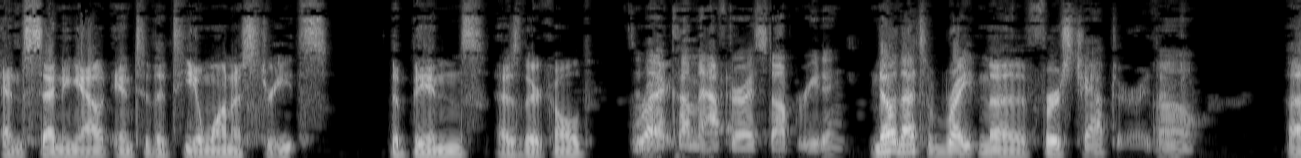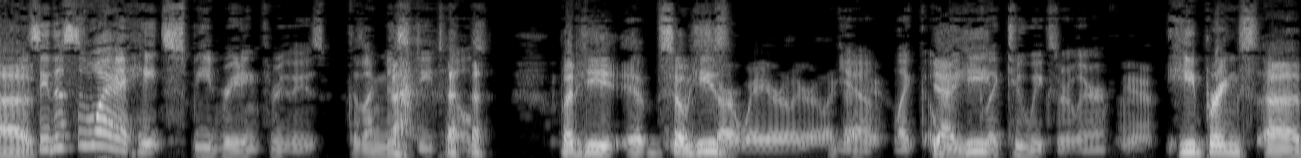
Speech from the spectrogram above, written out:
and sending out into the Tijuana streets, the bins as they're called. Did Right. that come after I stopped reading? No, that's right in the first chapter. I think. Oh. Uh, See, this is why I hate speed reading through these because I miss details. but he so he's start way earlier, like yeah, like a Yeah, week, he- like two weeks earlier. Yeah. he brings uh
